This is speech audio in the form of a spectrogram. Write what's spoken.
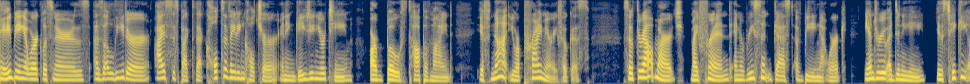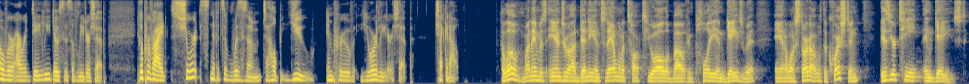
Hey, being at work listeners. As a leader, I suspect that cultivating culture and engaging your team are both top of mind, if not your primary focus. So, throughout March, my friend and a recent guest of Being at Work, Andrew Adeniyi, is taking over our daily doses of leadership. He'll provide short snippets of wisdom to help you improve your leadership. Check it out. Hello, my name is Andrew Adeniyi, and today I want to talk to you all about employee engagement. And I want to start out with the question Is your team engaged?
